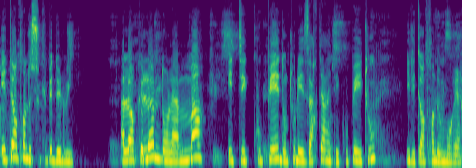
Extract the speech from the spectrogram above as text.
était en train de s'occuper de lui. Alors que l'homme dont la main était coupée, dont tous les artères étaient coupées et tout, il était en train de mourir.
